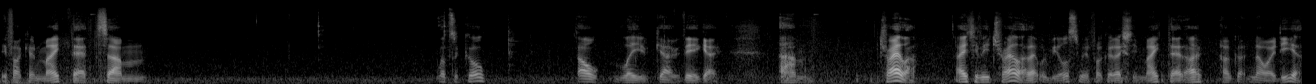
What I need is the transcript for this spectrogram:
If I can make that, um, what's it called? Oh, leave, go, there you go. Um, trailer, ATV trailer, that would be awesome if I could actually make that. I, I've got no idea.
